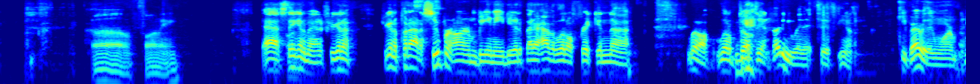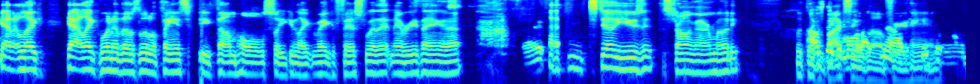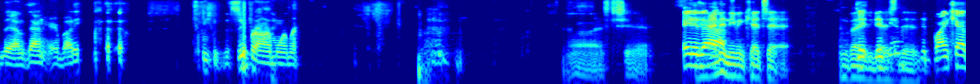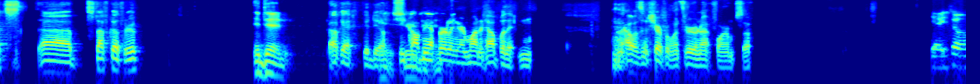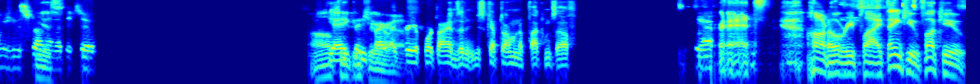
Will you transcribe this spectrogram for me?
Oh, funny. Yeah, I was thinking, man, if you're gonna if you're gonna put out a super arm beanie, dude, it better have a little freaking uh, little little built-in hoodie with it to you know keep everything warm. Got it like got like one of those little fancy thumb holes so you can like make a fist with it and everything. Uh, still use it. The strong arm hoodie. Look I like was a thinking boxing more like glove you know, for your hand. super arm down, down here, buddy. the super arm warmer. Oh shit! Hey, did Yeah, I uh, didn't even catch it. I'm glad did, you guys him- did. did Blanket's uh, stuff go through? It did. Okay, good deal. It he sure called me up earlier and wanted help with it, and I wasn't sure if it went through or not for him. So Yeah, he told me he was struggling Yes. with it too. All yeah, he taken he care tried it like three or four times, and he just kept telling him to fuck himself. Yeah. Rats. Auto reply. Thank you. Fuck you.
